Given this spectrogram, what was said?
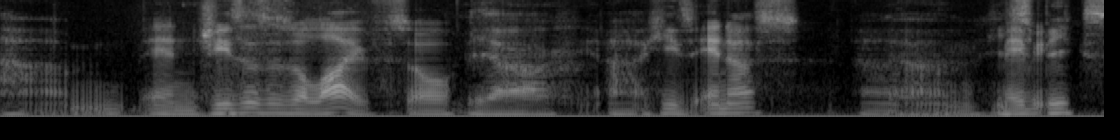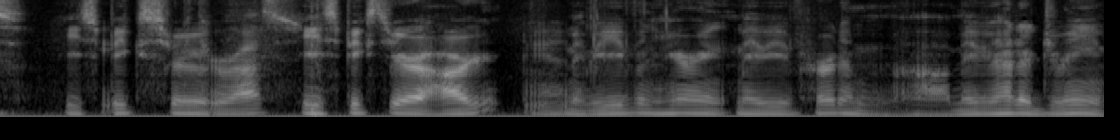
Um, and Jesus is alive, so Yeah, uh, He's in us. Um, yeah. He maybe speaks. He speaks through. through us. He speaks to your heart. Yeah. Maybe even hearing. Maybe you've heard him. Uh, maybe you had a dream.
